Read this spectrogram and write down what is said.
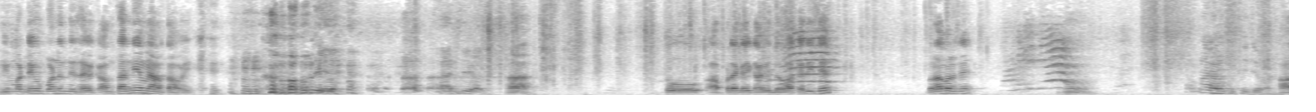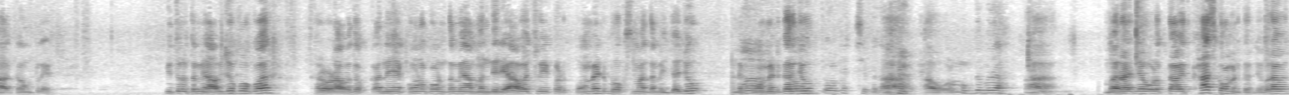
નહીં મટે એવું બની જ નહીં શકે. કામ થાય નહીં અમે આવતા હોય. હો. તો આપણે કંઈક આવી દવા કરી છે? બરાબર છે? હમ. હા કમ્પ્લેટ મિત્રો તમે આવજો કોક વાર. ખરોડ આવો તો અને કોણ કોણ તમે આ મંદિરે આવો છો એ પણ કોમેન્ટ બોક્સમાં તમે જજો અને કોમેન્ટ કરજો. હા આવો બધા હા. મહારાજને ઓળખતા હોય તો ખાસ કોમેન્ટ કરજો બરાબર?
